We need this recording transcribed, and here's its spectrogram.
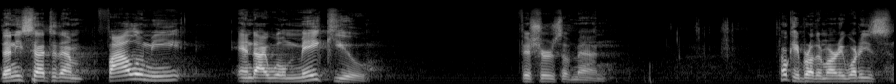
Then he said to them, Follow me, and I will make you fishers of men. Okay, Brother Marti, what is,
